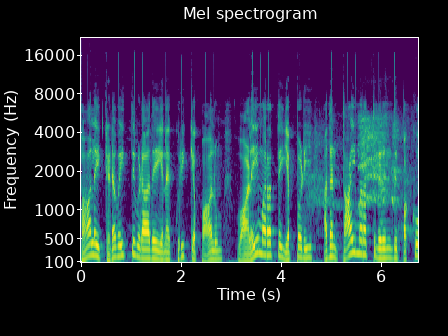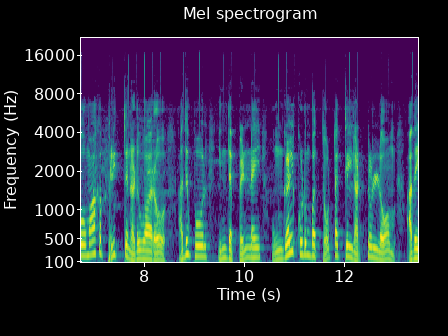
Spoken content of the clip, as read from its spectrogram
பாலை கெட வைத்து விடாதே என குறிக்க பாலும் வாழை மரத்தை எப்படி அதன் தாய் மரத்திலிருந்து பக்குவமாக பிரித்து நடுவாரோ அதுபோல் இந்த பெண்ணை உங்கள் குடும்ப தோட்டத்தில் நட்டுள்ளோம். அதை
